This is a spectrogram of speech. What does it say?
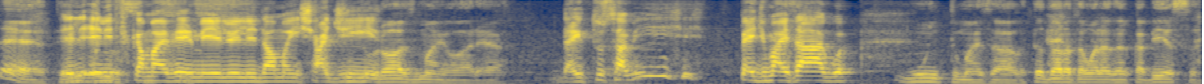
É, tem Ele, ele uma fica mais vermelho, ele dá uma inchadinha. Sudorose maior, é. Daí tu sabe, pede mais água. Muito mais água. Toda hora tá molhada na cabeça.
